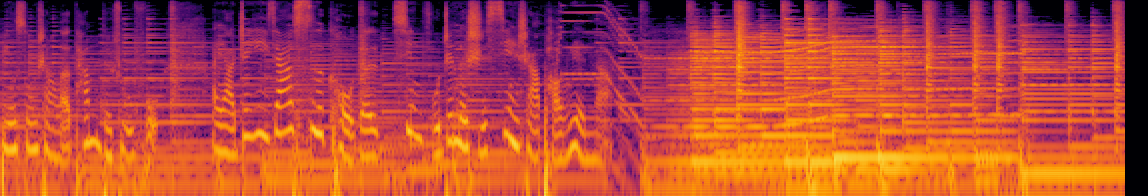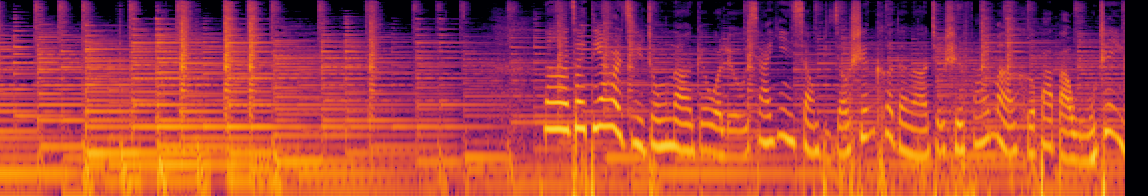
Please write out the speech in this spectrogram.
并送上了他们的祝福。哎呀，这一家四口的幸福真的是羡煞旁人呐！那在第二季中呢，给我留下印象比较深刻的呢，就是 Feyman 和爸爸吴镇宇。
